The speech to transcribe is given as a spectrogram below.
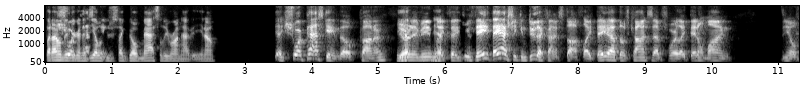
but I don't think they're going to be able to just like go massively run heavy. You know? Yeah, short pass game though, Connor. You Yep, know what I mean? yep. Like they, they they actually can do that kind of stuff. Like they have those concepts where like they don't mind, you know,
